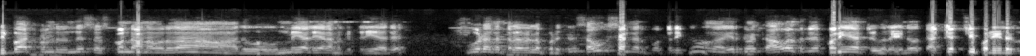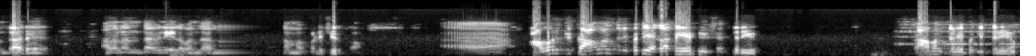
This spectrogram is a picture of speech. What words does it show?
டிபார்ட்மெண்ட்ல இருந்து சஸ்பெண்ட் ஆனவர் தான். அது உண்மையாலேயே நமக்கு தெரியாது. ஊடகத்துல வெளிப்படுத்து சவுக் சங்கர் பொறுத்த வரைக்கும் ஏற்கனவே காவல்துறையில பணியாற்றுவார் ஏதோ தட்டச்சி பணியில இருந்தாரு. அதுல இருந்தா வெளியில வந்தாரு நம்ம படிச்சிருக்கோம். ஆஹ் அவருக்கு காவல்துறை பத்தி எல்லாமே ஏற்று விஷயம் தெரியும். காவல்துறை பத்தி தெரியும்.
